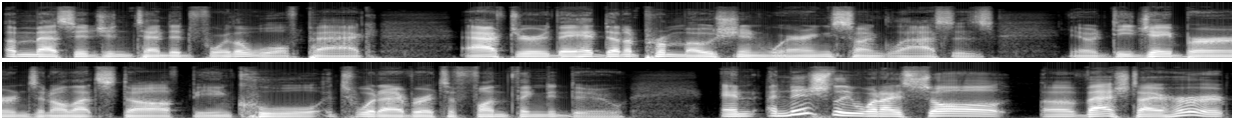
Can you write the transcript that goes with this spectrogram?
a message intended for the Wolfpack after they had done a promotion wearing sunglasses. You know, DJ Burns and all that stuff, being cool. It's whatever. It's a fun thing to do. And initially, when I saw uh, Vashti Hurt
